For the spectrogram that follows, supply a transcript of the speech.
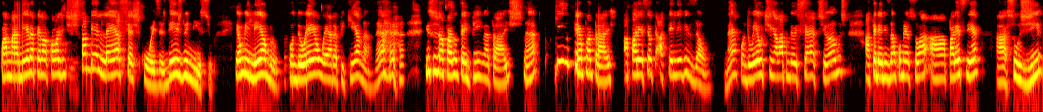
com a maneira pela qual a gente estabelece as coisas desde o início. Eu me lembro quando eu era pequena, né? Isso já faz um tempinho atrás, né? Pouquinho tempo atrás, apareceu a televisão, né? Quando eu tinha lá para meus sete anos, a televisão começou a aparecer, a surgir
